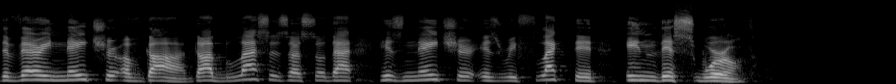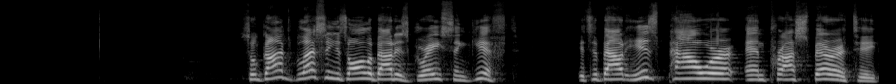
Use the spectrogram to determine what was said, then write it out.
the very nature of God. God blesses us so that his nature is reflected in this world. So God's blessing is all about his grace and gift. It's about his power and prosperity,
